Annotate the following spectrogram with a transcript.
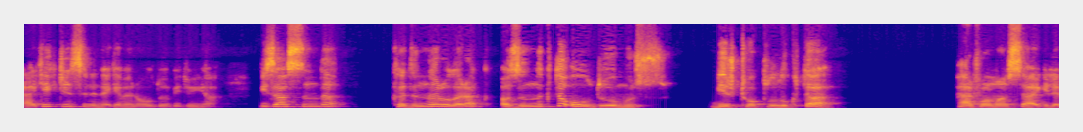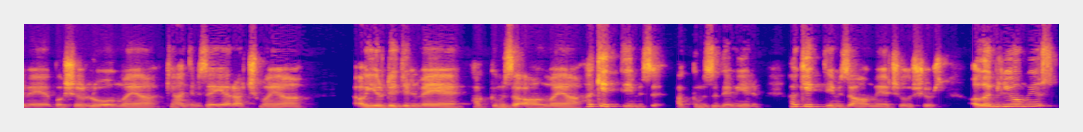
Erkek cinsinin egemen olduğu bir dünya. Biz aslında kadınlar olarak azınlıkta olduğumuz bir toplulukta performans sergilemeye, başarılı olmaya, kendimize yer açmaya, ayırt edilmeye, hakkımızı almaya, hak ettiğimizi, hakkımızı demeyelim, hak ettiğimizi almaya çalışıyoruz. Alabiliyor muyuz?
